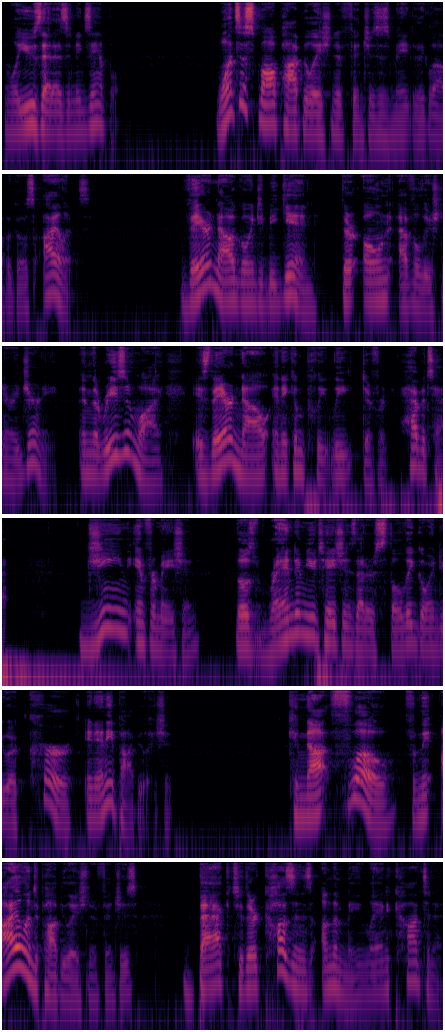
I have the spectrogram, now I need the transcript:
and we'll use that as an example. Once a small population of finches is made to the Galapagos Islands, they are now going to begin their own evolutionary journey. And the reason why is they are now in a completely different habitat. Gene information, those random mutations that are slowly going to occur in any population, cannot flow from the island population of finches back to their cousins on the mainland continent.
